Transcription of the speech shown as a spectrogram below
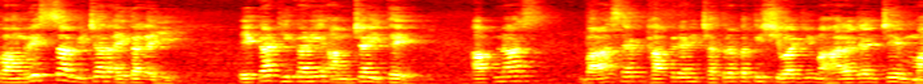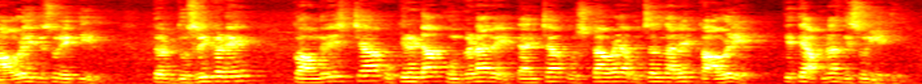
काँग्रेसचा विचार ऐकायला येईल. एका ठिकाणी आमच्या इथे आपणास बाळासाहेब ठाकरे आणि छत्रपती शिवाजी महाराजांचे मावळे दिसून येतील. तर दुसरीकडे काँग्रेसच्या उकिरडा फुंकणारे त्यांच्या उष्टावळ्या उचलणारे कावळे तिथे आपणास दिसून येतील.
